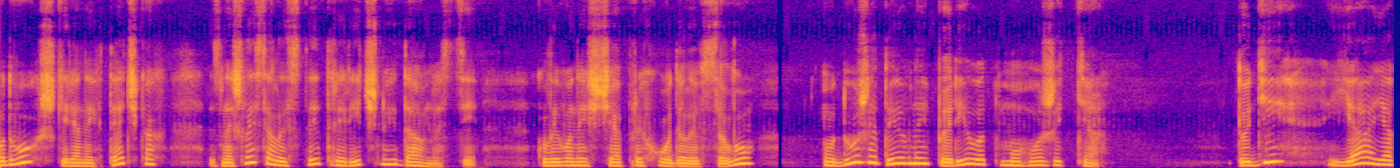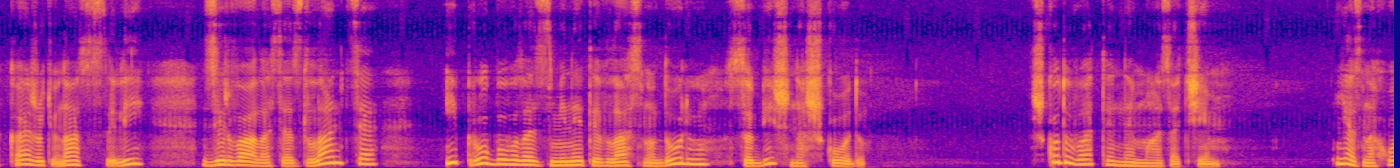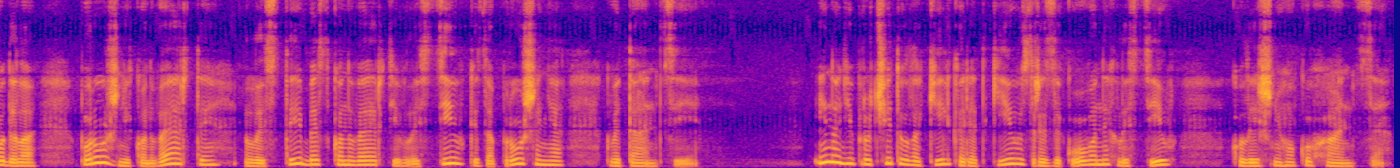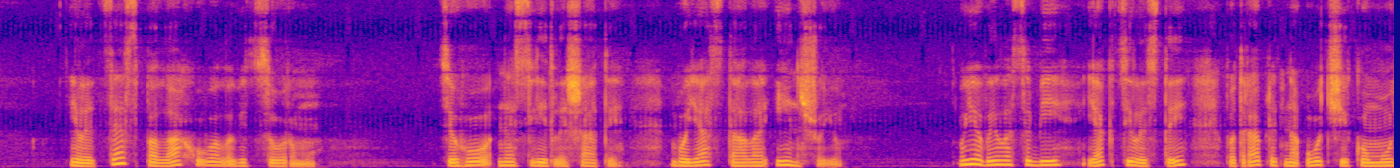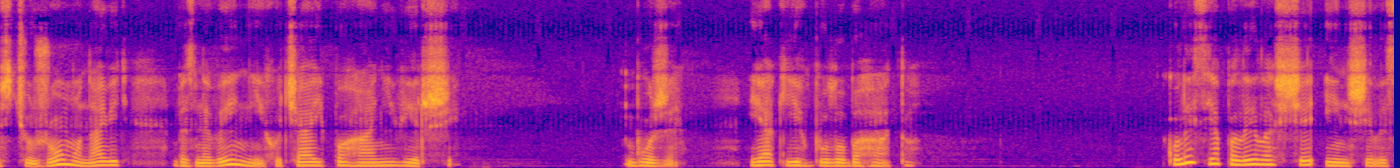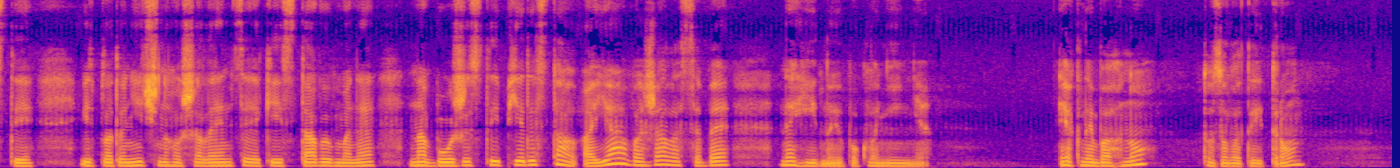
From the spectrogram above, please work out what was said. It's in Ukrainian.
У двох шкіряних течках знайшлися листи трирічної давності, коли вони ще приходили в село у дуже дивний період мого життя. Тоді я, як кажуть у нас в селі, зірвалася з ланця і пробувала змінити власну долю собі ж на шкоду. Шкодувати нема за чим. Я знаходила порожні конверти, листи без конвертів, листівки, запрошення, квитанції. Іноді прочитувала кілька рядків з ризикованих листів колишнього коханця, і лице спалахувало від сорому. Цього не слід лишати, бо я стала іншою. Уявила собі, як ці листи потраплять на очі комусь чужому, навіть безневинні, хоча й погані вірші. Боже, як їх було багато. Колись я палила ще інші листи від платонічного шаленця, який ставив мене на божистий п'єдестал, а я вважала себе негідною поклоніння. Як не багно, то золотий трон,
